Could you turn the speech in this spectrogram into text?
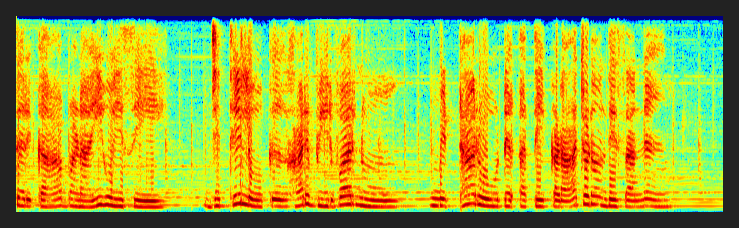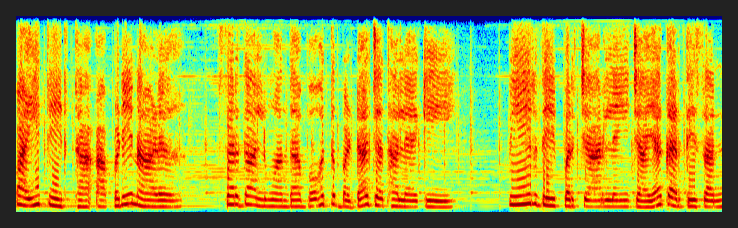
ਦਰਗਾਹ ਬਣਾਈ ਹੋਈ ਸੀ, ਜਿੱਥੇ ਲੋਕ ਹਰ ਵੀਰਵਾਰ ਨੂੰ ਮਿੱਠਾ ਰੋਟ ਅਤੇ ਕੜਾਹ ਚੜਾਉਂਦੇ ਸਨ। ਭਾਈ ਤੀਰਥਾ ਆਪਣੇ ਨਾਲ ਸ਼ਰਧਾਲੂਆਂ ਦਾ ਬਹੁਤ ਵੱਡਾ ਜਥਾ ਲੈ ਕੇ ਪੀਰ ਦੇ ਪ੍ਰਚਾਰ ਲਈ ਜਾਇਆ ਕਰਦੇ ਸਨ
